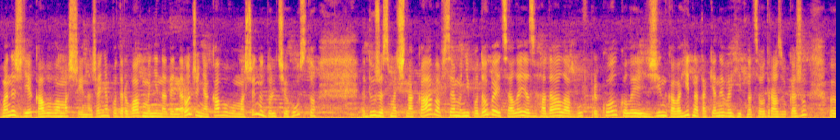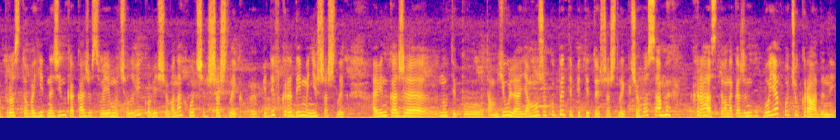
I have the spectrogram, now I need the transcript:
в мене ж є кавова машина. Женя подарував мені на день народження кавову машину Дольче Густо. Дуже смачна кава, все мені подобається, але я згадала, був прикол, коли жінка вагітна, так я не вагітна, це одразу кажу. Е, Просто вагітна жінка каже своєму чоловікові, що вона хоче шашлик. Е, Піди вкради мені шашлик. А він каже: ну, типу, там Юля, я можу купити піти той шашлик. Чого саме красти? Вона каже, «Ну, бо я хочу крадений.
